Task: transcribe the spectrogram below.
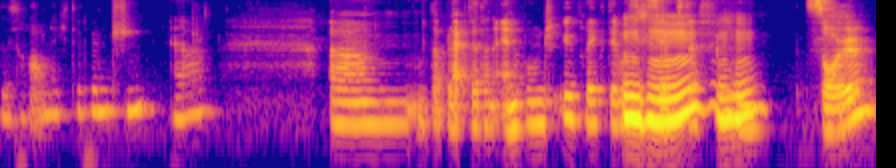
dieses Rauhnächte wünschen. Ja. Ähm, und da bleibt ja dann ein Wunsch übrig, den man mhm, sich selbst erfüllen mhm. Soll.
